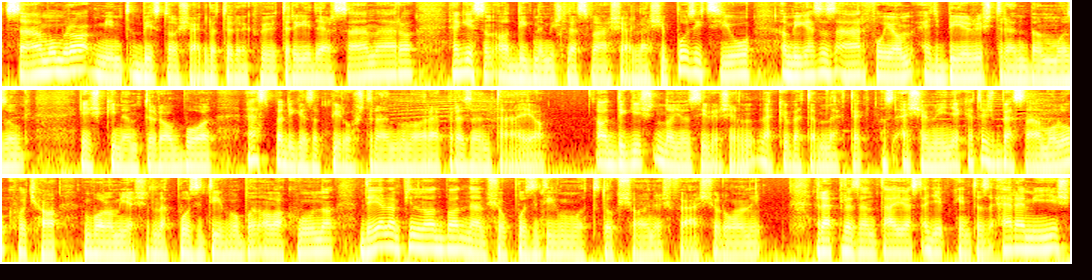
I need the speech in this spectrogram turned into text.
Számomra, mint biztonságra törekvő trader számára, egészen addig nem is lesz vásárlási pozíció, amíg ez az árfolyam egy bearish trendben mozog, és ki nem tör abból, ezt pedig ez a piros trendvonal reprezentálja addig is nagyon szívesen lekövetem nektek az eseményeket, és beszámolok, hogyha valami esetleg pozitívabban alakulna, de jelen pillanatban nem sok pozitívumot tudok sajnos felsorolni. Reprezentálja ezt egyébként az RMI is,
